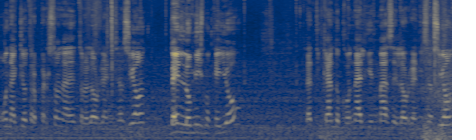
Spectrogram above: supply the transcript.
una que otra persona dentro de la organización, ven lo mismo que yo, platicando con alguien más de la organización,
